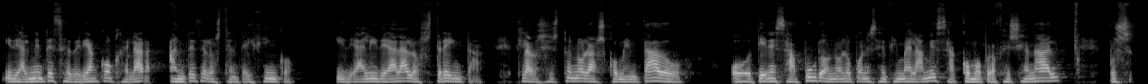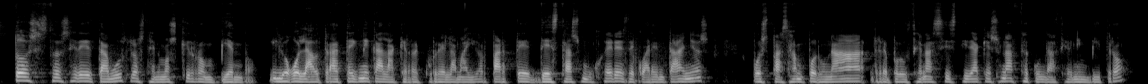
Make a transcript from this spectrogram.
idealmente se deberían congelar antes de los 35. Ideal, ideal a los 30. Claro, si esto no lo has comentado o tienes apuro, no lo pones encima de la mesa como profesional, pues todos estos serie de tabús los tenemos que ir rompiendo. Y luego la otra técnica a la que recurre la mayor parte de estas mujeres de 40 años, pues pasan por una reproducción asistida que es una fecundación in vitro,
